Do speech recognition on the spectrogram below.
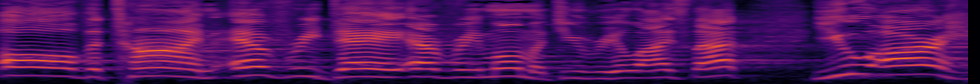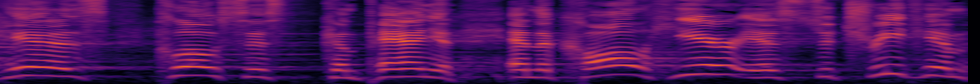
all the time, every day, every moment. Do you realize that? You are His closest companion. And the call here is to treat Him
